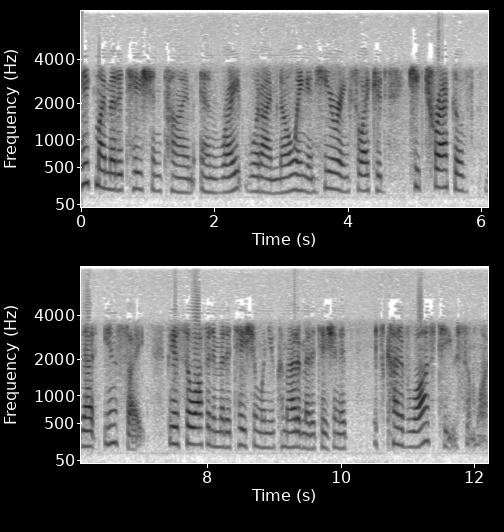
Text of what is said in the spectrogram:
take my meditation time and write what I'm knowing and hearing so I could keep track of that insight. Because so often in meditation, when you come out of meditation, it, it's kind of lost to you somewhat.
